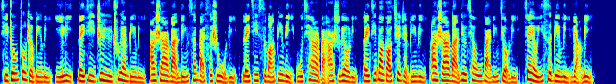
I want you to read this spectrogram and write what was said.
其中重症病例一例，累计治愈出院病例二十二万零三。三百四十五例，累计死亡病例五千二百二十六例，累计报告确诊病例二十二万六千五百零九例，现有疑似病例两例，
